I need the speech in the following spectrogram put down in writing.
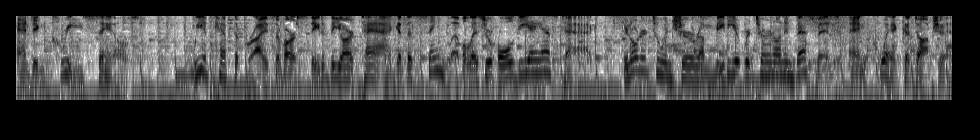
and increase sales. We have kept the price of our state-of-the-art tag at the same level as your old EAS tag in order to ensure immediate return on investment and quick adoption.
